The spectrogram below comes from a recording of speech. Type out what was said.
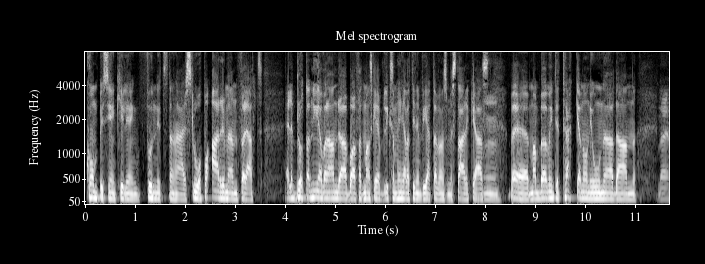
kompisgäng, killgäng funnits den här slå på armen för att eller brotta ner varandra bara för att man ska liksom hela tiden veta vem som är starkast. Eh, Man behöver inte tracka någon i onödan. Nej.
